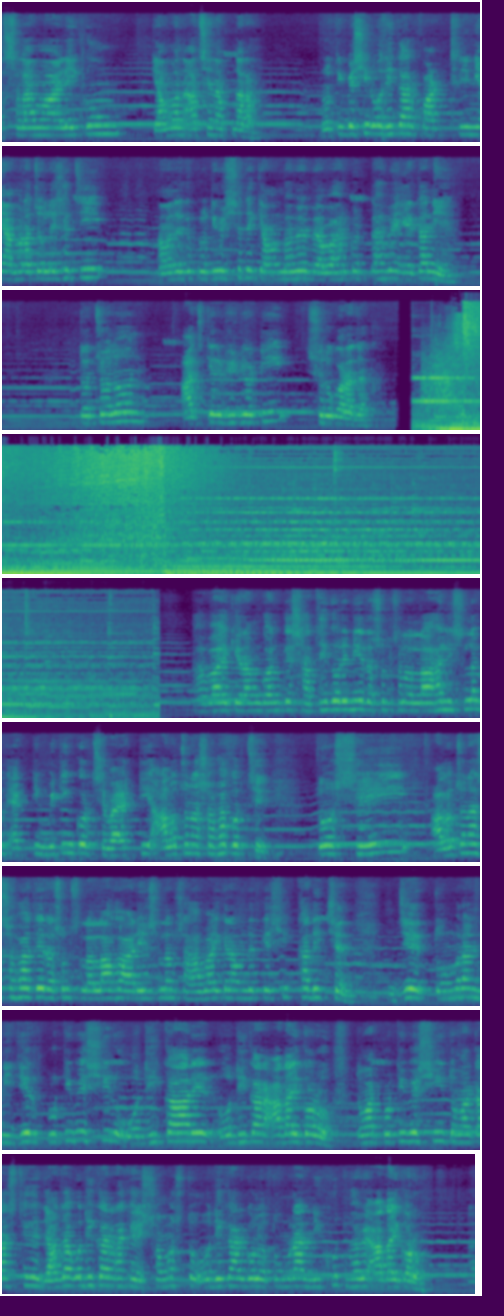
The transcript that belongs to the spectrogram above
আসসালামু আলাইকুম। কেমন আছেন আপনারা? প্রতিবেশীর অধিকার পার্ট থ্রি নিয়ে আমরা চলে এসেছি। আমাদেরকে প্রতিবেশীর সাথে কেমনভাবে ব্যবহার করতে হবে এটা নিয়ে। তো চলুন, আজকের ভিডিওটি শুরু করা যাক। সাহাবায়ে কেরামগণকে সাথে করে নিয়ে রসুল সাল্লাহ আলি সাল্লাম একটি মিটিং করছে বা একটি আলোচনা সভা করছে। তো সেই আলোচনা সভাতে রসুল সাল্লাহ আলী সাহাবাইকার সাহাবাইকে আমাদেরকে শিক্ষা দিচ্ছেন যে তোমরা নিজের প্রতিবেশীর অধিকারের অধিকার আদায় করো। তোমার প্রতিবেশী তোমার কাছ থেকে যা যা অধিকার রাখে, সমস্ত অধিকারগুলো তোমরা নিখুঁতভাবে আদায় করো।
